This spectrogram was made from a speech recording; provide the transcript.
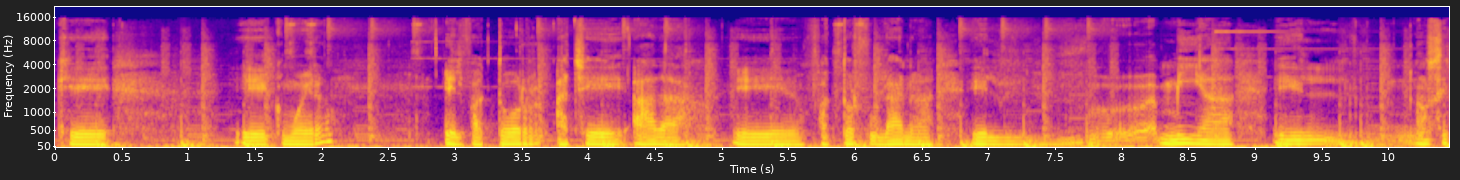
que, eh, ¿cómo era? El factor H ADA, eh, factor fulana, el uh, mía, el no sé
